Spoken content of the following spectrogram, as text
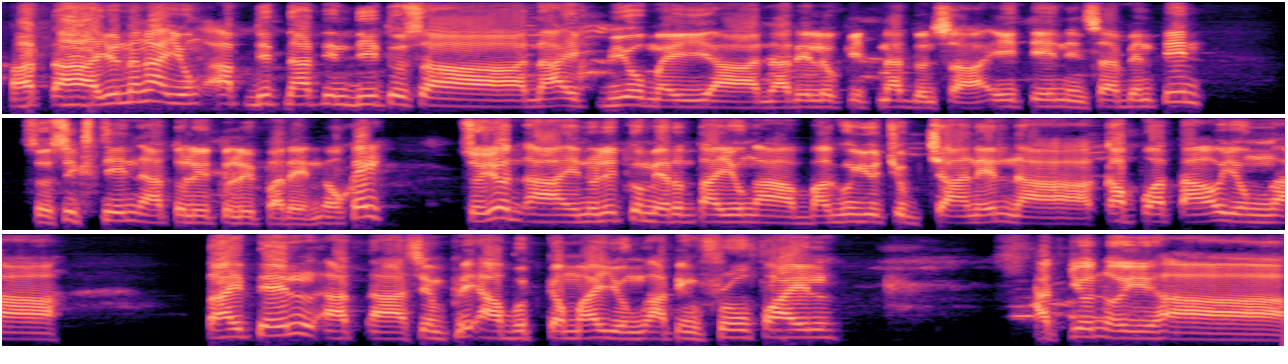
At ah, yun na nga, yung update natin dito sa Naik View, may ah, na-relocate na doon sa 18 and 17. So, 16, ah, tuloy-tuloy pa rin. Okay? So, yun. ah, inulit ko, meron tayong ah, bagong YouTube channel na Kapwa Tao, yung ah, title. At ah, siyempre, abot kamay yung ating profile. At yun, oy, ah,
